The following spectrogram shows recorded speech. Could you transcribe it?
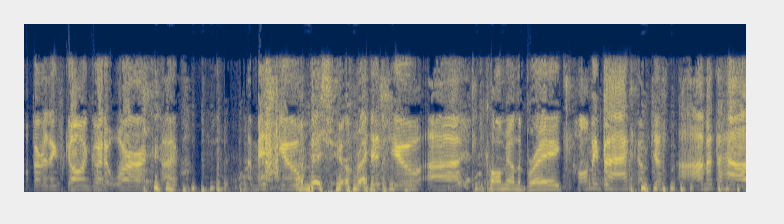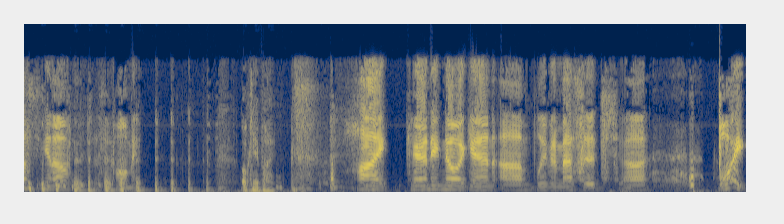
hope everything's going good at work. I, I miss you. I miss you, right? miss you. Uh, Can you call me on the break? call me back. I'm just. I'm at the house. You know, just call me. Okay, bye. Hi, Kandi. No, again. Um, leaving a message. Uh, boy,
